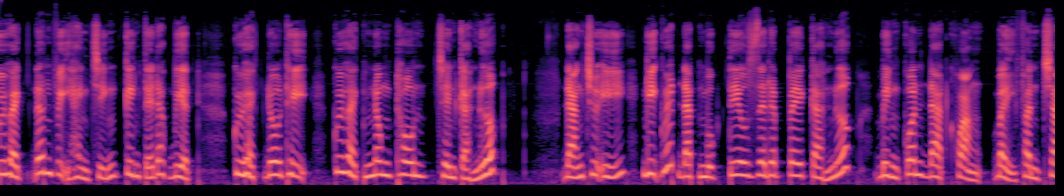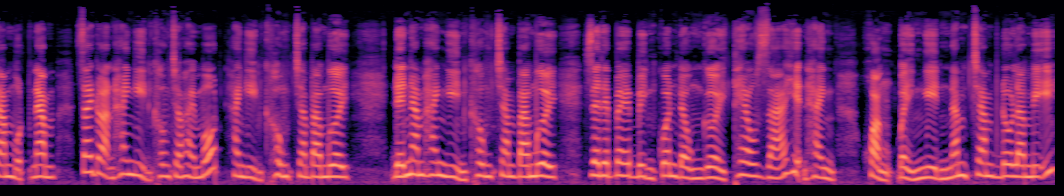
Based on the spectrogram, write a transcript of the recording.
quy hoạch đơn vị hành chính kinh tế đặc biệt, quy hoạch đô thị, quy hoạch nông thôn trên cả nước. Đáng chú ý, nghị quyết đặt mục tiêu GDP cả nước bình quân đạt khoảng 7% một năm giai đoạn 2021-2030. Đến năm 2030, GDP bình quân đầu người theo giá hiện hành khoảng 7.500 đô la Mỹ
